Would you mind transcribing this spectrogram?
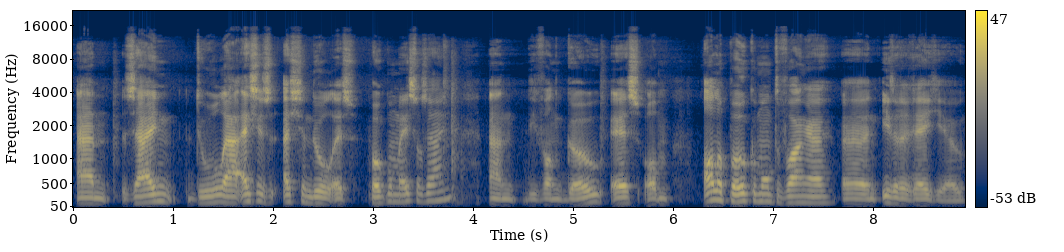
En zijn doel, ja, Ash's, Ash's doel is Pokémonmeester zijn. En die van Go is om alle Pokémon te vangen eh, in iedere regio.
